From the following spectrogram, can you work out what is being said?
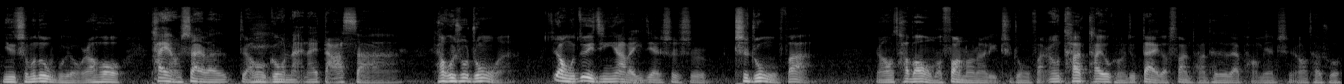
你什么都不用。然后太阳晒了，然后跟我奶奶打伞，他会说中文。让我最惊讶的一件事是吃中午饭，然后他把我们放到那里吃中午饭，然后他他有可能就带个饭团，他就在旁边吃。然后他说，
